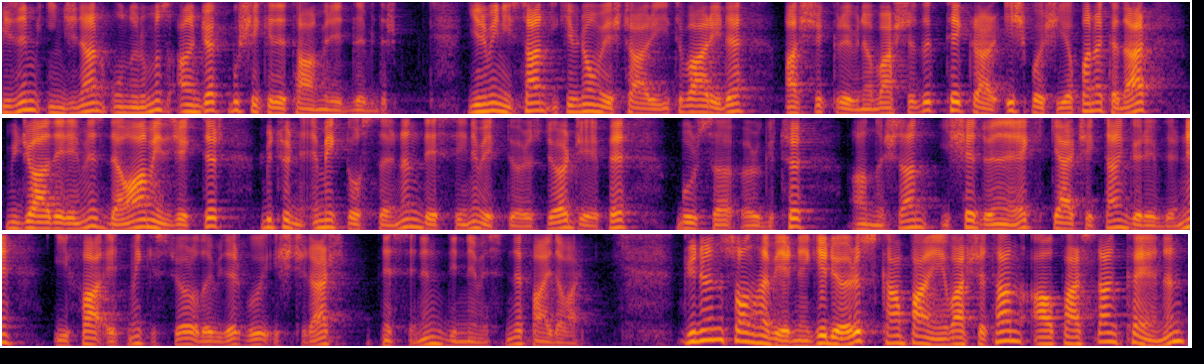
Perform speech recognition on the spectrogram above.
bizim incinen onurumuz ancak bu şekilde tamir edilebilir. 20 Nisan 2015 tarihi itibariyle açlık grevine başladık. Tekrar işbaşı yapana kadar mücadelemiz devam edecektir. Bütün emek dostlarının desteğini bekliyoruz diyor CHP Bursa örgütü. Anlaşılan işe dönerek gerçekten görevlerini ifa etmek istiyor olabilir bu işçiler. Nesne'nin dinlemesinde fayda var. Günün son haberine geliyoruz. Kampanyayı başlatan Alparslan Kaya'nın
